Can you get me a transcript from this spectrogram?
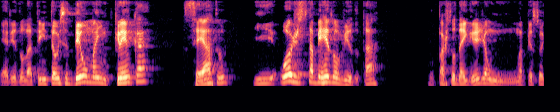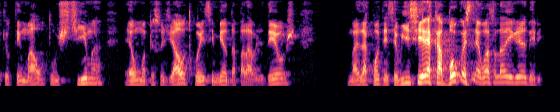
era idolatria. Então isso deu uma encrenca, certo? E hoje está bem resolvido, tá? O pastor da igreja é um, uma pessoa que eu tenho uma autoestima, é uma pessoa de autoconhecimento da palavra de Deus, mas aconteceu isso e ele acabou com esse negócio lá na igreja dele,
